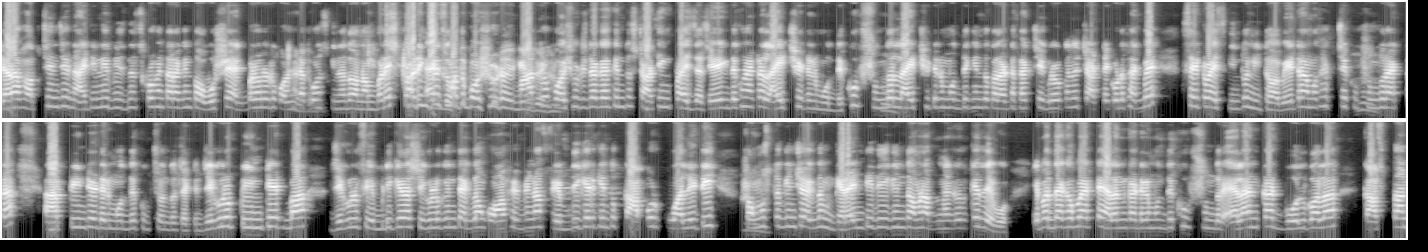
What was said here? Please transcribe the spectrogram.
যারা ভাবছেন যে নাইটি নিয়ে বিজনেস করবেন তারা কিন্তু অবশ্যই একবার হলো কন্ট্যাক্ট করুন স্ক্রিনে দেওয়া নাম্বারে স্টার্টিং প্রাইস মাত্র 65 টাকা মাত্র কিন্তু পঁয়ষট্টি টাকা কিন্তু স্টার্টিং প্রাইস আছে। এই দেখুন একটা লাইট শেডের মধ্যে খুব সুন্দর লাইট শেডের মধ্যে কিন্তু কালারটা থাকছে। এগুলো কিন্তু চারটে করে থাকবে। সেট ওয়াইজ কিন্তু নিতে হবে। এটার মধ্যে হচ্ছে খুব সুন্দর একটা প্রিন্টেড এর মধ্যে খুব সুন্দর চারটে। যেগুলো প্রিন্টেড বা যেগুলো ফেব্রিকের সেগুলো কিন্তু একদম কমা ফেব্রিক না। ফেব্রিকের কিন্তু কাপড় কোয়ালিটি সমস্ত কিছু একদম গ্যারান্টি দিয়ে কিন্তু আমরা আপনাদেরকে দেবো। এবার দেখাবো একটা অ্যালান কাটের মধ্যে খুব সুন্দর। অ্যালান কাট গোল গলা কাফতান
